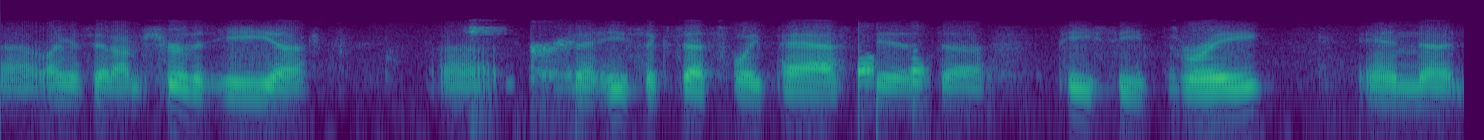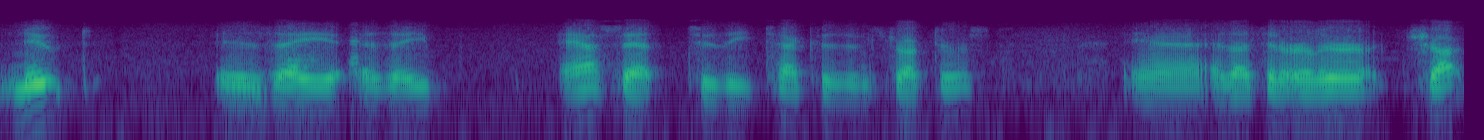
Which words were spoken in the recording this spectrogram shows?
Uh, like I said, I'm sure that he uh, uh, that he successfully passed his uh, PC3, and uh, Newt is a as a asset to the Texas instructors. And as I said earlier, Chuck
